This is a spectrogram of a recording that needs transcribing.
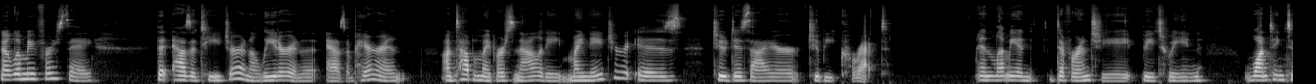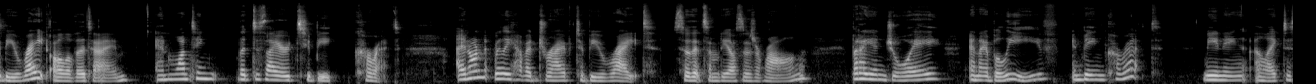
now, let me first say that as a teacher and a leader and a, as a parent, on top of my personality, my nature is to desire to be correct. And let me differentiate between wanting to be right all of the time and wanting the desire to be correct. I don't really have a drive to be right so that somebody else is wrong, but I enjoy and I believe in being correct. Meaning I like to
